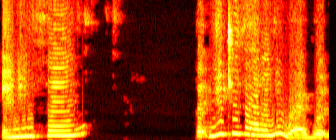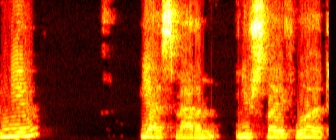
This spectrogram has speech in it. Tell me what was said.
Anything? But you'd do that anyway, wouldn't you? Yes, madam, your slave would.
